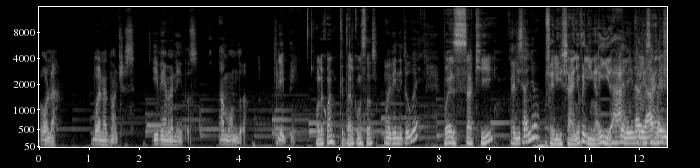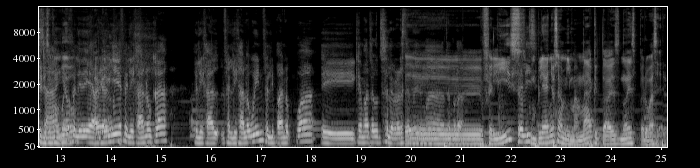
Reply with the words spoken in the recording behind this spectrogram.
Hola, buenas noches y bienvenidos a Mundo Creepy. Hola Juan, ¿qué tal? ¿Cómo estás? Muy bien, ¿y tú, güey? Pues aquí. ¿Feliz año? Feliz año, feliz Navidad. Feliz Navidad, feliz chorizo con año, feliz Día de Acá. Reyes, feliz Hanukkah, feliz, feliz Halloween, feliz Hanukkah. Eh, ¿Qué más te gusta celebrar esta misma temporada? Eh, feliz, Feliz. cumpleaños a mi mamá, que todavía no es, pero va a ser.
